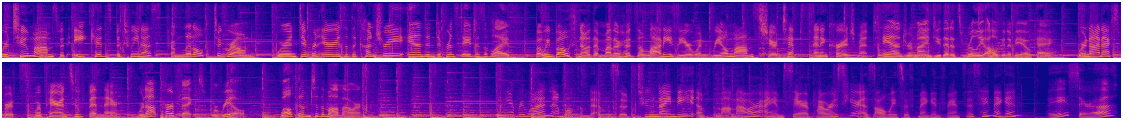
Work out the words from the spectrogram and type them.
We're two moms with eight kids between us, from little to grown. We're in different areas of the country and in different stages of life. But we both know that motherhood's a lot easier when real moms share tips and encouragement. And remind you that it's really all going to be okay. We're not experts, we're parents who've been there. We're not perfect, we're real. Welcome to the Mom Hour. Hey everyone, and welcome to episode 290 of the Mom Hour. I am Sarah Powers here, as always, with Meagan Francis. Hey, Meagan. Hey, Sarah.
